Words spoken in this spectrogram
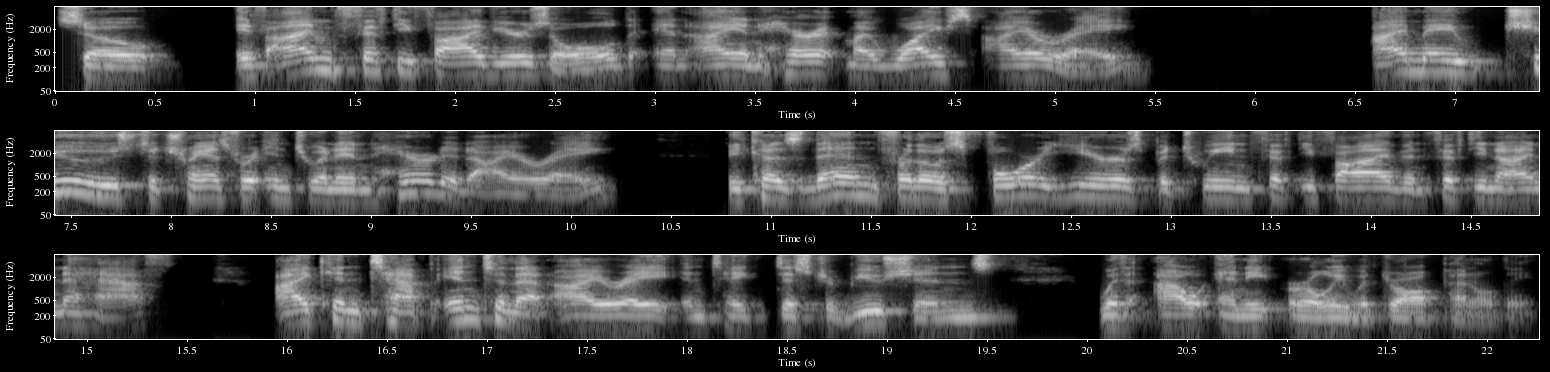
So if I'm 55 years old and I inherit my wife's IRA, I may choose to transfer into an inherited IRA because then for those four years between 55 and 59 and a half, I can tap into that IRA and take distributions without any early withdrawal penalty.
